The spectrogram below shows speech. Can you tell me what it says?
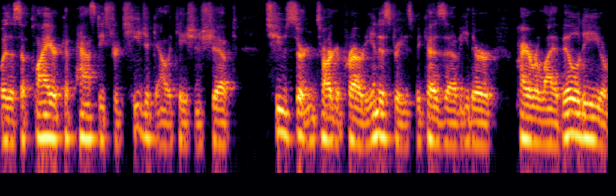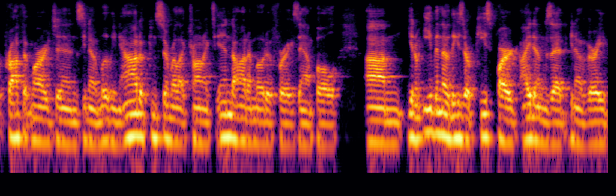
was a supplier capacity strategic allocation shift to certain target priority industries because of either higher reliability or profit margins, you know, moving out of consumer electronics into automotive, for example, um, you know, even though these are piece part items at, you know, very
